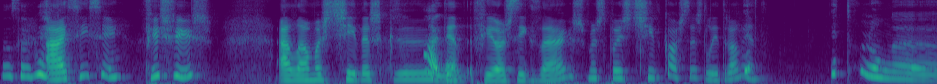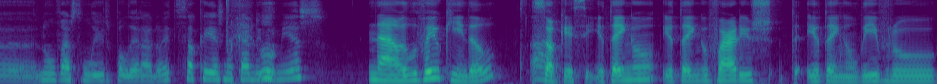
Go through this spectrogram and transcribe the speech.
não sabia. Ai, sim, sim. Fiz, fiz. Há lá umas descidas que Olha. fui aos zigue-zagues, mas depois desci de costas, literalmente. E tu não, ah, não levaste um livro para ler à noite? Só caías na cama e Uh, dormias? Não, eu levei o Kindle, Ah. só que é assim, eu tenho, eu tenho vários, eu tenho um livro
